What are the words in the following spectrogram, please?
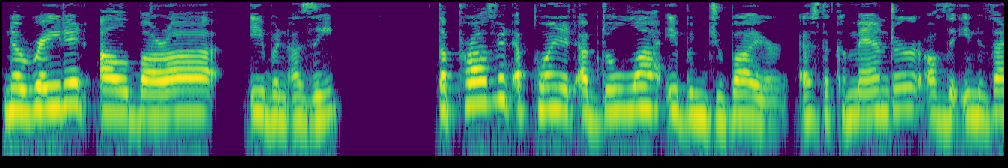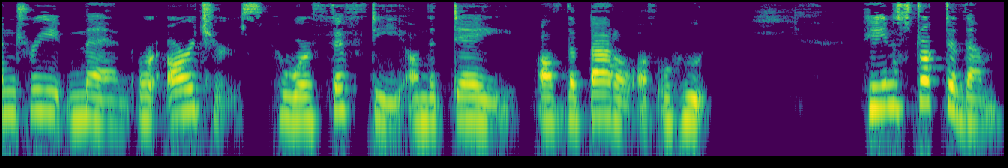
Narrated Al-Bara ibn Azib, the Prophet appointed Abdullah ibn Jubair as the commander of the infantry men or archers who were fifty on the day of the battle of Uhud. He instructed them,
